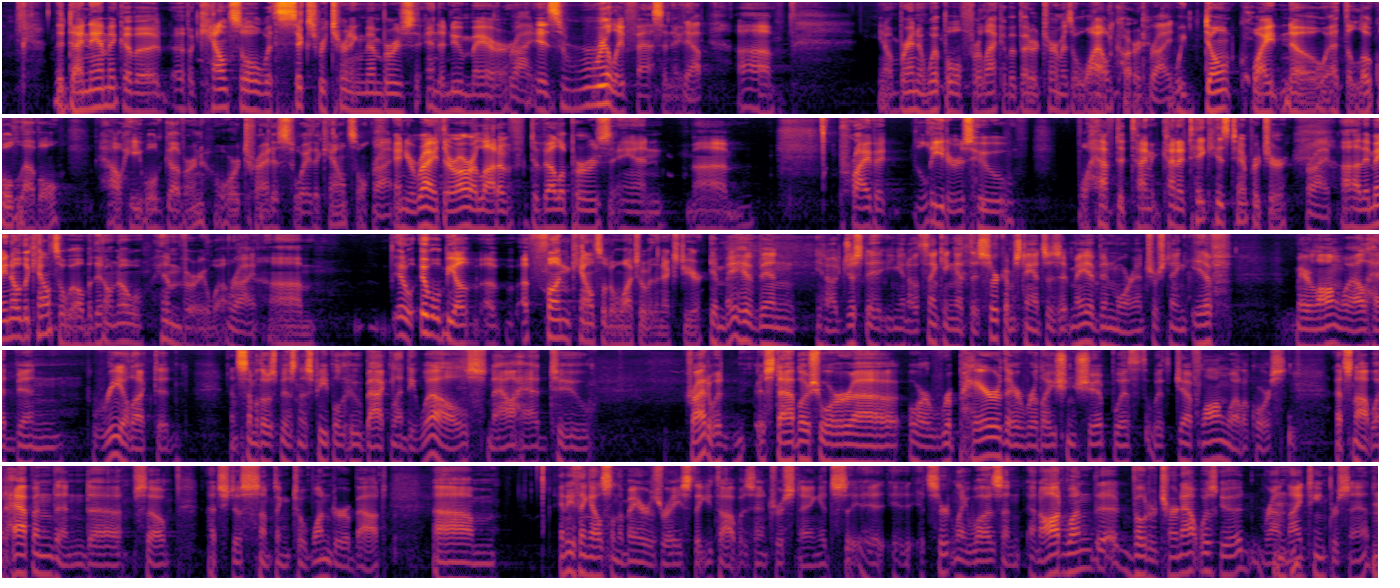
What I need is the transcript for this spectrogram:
The dynamic of a of a council with six returning members and a new mayor Right. is really fascinating. Yep. Uh, you know, Brandon Whipple, for lack of a better term, is a wild card. Right. We don't quite know at the local level how he will govern or try to sway the council. Right. And you're right, there are a lot of developers and um, private leaders who will have to kind of, kind of take his temperature. Right. Uh, they may know the council well, but they don't know him very well. Right. It'll, it will be a, a, a fun council to watch over the next year. It may have been, you know, just uh, you know, thinking at the circumstances, it may have been more interesting if Mayor Longwell had been reelected, and some of those business people who backed Lyndy Wells now had to try to establish or uh, or repair their relationship with with Jeff Longwell. Of course, that's not what happened, and uh, so that's just something to wonder about. Um, anything else on the mayor's race that you thought was interesting? It's it, it, it certainly was an, an odd one. The voter turnout was good, around 19 percent.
